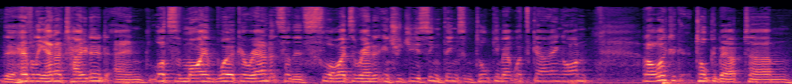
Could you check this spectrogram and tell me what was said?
They're heavily annotated and lots of my work around it. So there's slides around it, introducing things and talking about what's going on. And I like to talk about um,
